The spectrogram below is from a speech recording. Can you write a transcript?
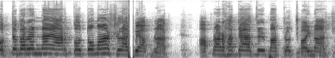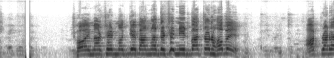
করতে পারেন নাই, আর কত মাস লাগবে আপনার? আপনার হাতে আছে মাত্র ছয় মাস। ছয় মাসের মধ্যে বাংলাদেশে নির্বাচন হবে। আপনারা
